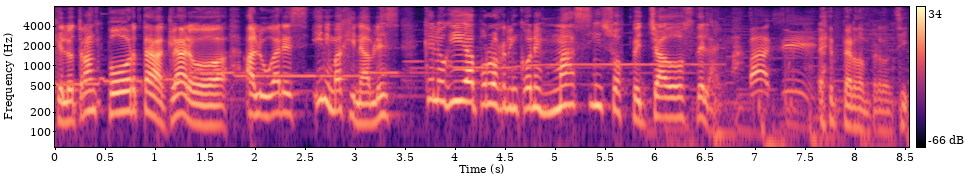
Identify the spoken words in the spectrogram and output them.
que lo transporta, claro, a- lugares inimaginables, que lo guía por los rincones más insospechados del alma. Maxi. Eh, perdón, perdón, sí.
